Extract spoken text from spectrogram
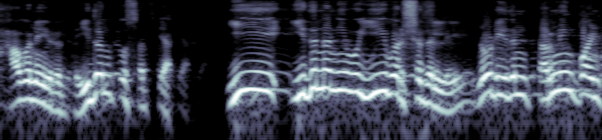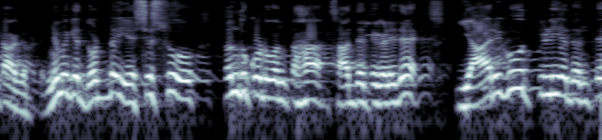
ಭಾವನೆ ಇರುತ್ತೆ. ಇದಂತೂ ಸತ್ಯ. ಈ ಇದನ್ನ ನೀವು ಈ ವರ್ಷದಲ್ಲಿ ನೋಡಿ ಇದನ್ನ ಟರ್ನಿಂಗ್ ಪಾಯಿಂಟ್ ಆಗುತ್ತೆ. ನಿಮಗೆ ದೊಡ್ಡ ಯಶಸ್ಸು ತಂದು ಕೊಡುವಂತಹ ಸಾಧ್ಯತೆಗಳಿದೆ. ಯಾರಿಗೂ ತಿಳಿಯದಂತೆ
